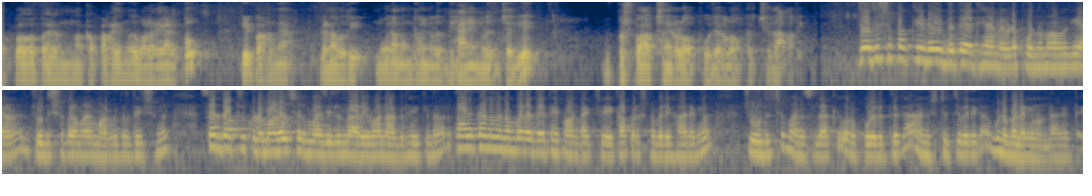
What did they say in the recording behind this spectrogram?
ഒക്ടോബർ പതിനൊന്നൊക്കെ പറയുന്നത് വളരെ അടുത്തു. ഈ പറഞ്ഞ ഗണപതി മൂലമന്ത്രങ്ങളും ധ്യാനങ്ങളും ചൊല്ലി പുഷ്പാർച്ചനകളോ പൂജകളോ ഒക്കെ ചെയ്താൽ മതി. ജ്യോതിഷ ഭക്തിയുടെ ഇന്നത്തെ അധ്യായം ഇവിടെ പൂർണമാവുകയാണ്. ജ്യോതിഷപരമായ മാർഗനിർദ്ദേശങ്ങൾ സർ ഡോക്ടർ കുടമാളവ് ശർമാജിയിൽ നിന്ന് അറിയുവാൻ ആഗ്രഹിക്കുന്നവർ താഴെ കാണുന്ന നമ്പർ അദ്ദേഹത്തെ കോൺടാക്ട് ചെയ്യുക. പ്രശ്നപരിഹാരങ്ങൾ ചോദിച്ച് മനസ്സിലാക്കി ഉറപ്പുവരുത്തുക അനുഷ്ഠിച്ചു വരിക ഗുണഫലങ്ങൾ ഉണ്ടാകട്ടെ.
